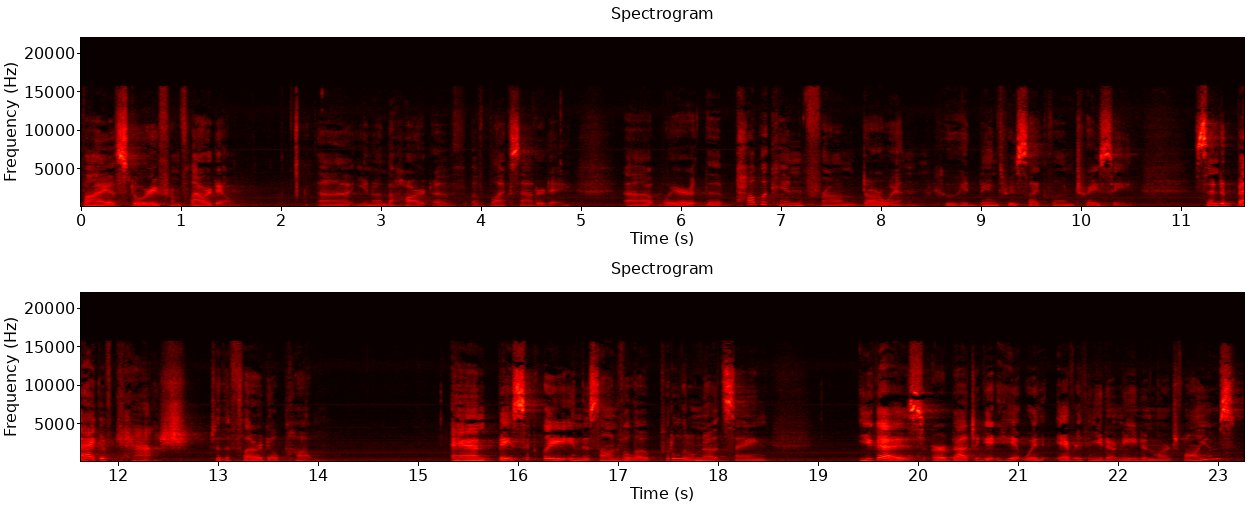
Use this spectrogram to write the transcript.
by a story from Flowerdale, uh, you know, in the heart of, of Black Saturday, uh, where the publican from Darwin, who had been through Cyclone Tracy, sent a bag of cash to the Flowerdale pub, and basically in this envelope put a little note saying you guys are about to get hit with everything you don't need in large volumes.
